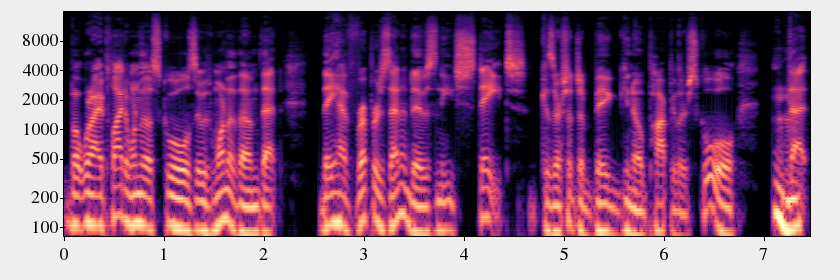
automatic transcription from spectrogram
but when I applied to one of those schools, it was one of them that they have representatives in each state because they're such a big, you know, popular school Mhm. that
